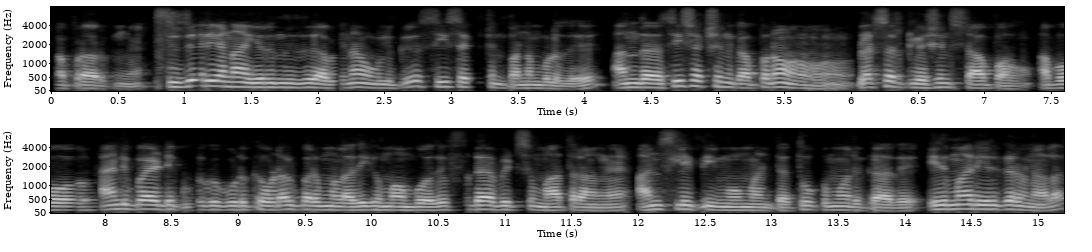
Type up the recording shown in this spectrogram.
ப்ராப்பரா இருக்குங்க. சிசேரியனா இருந்தது அப்படின்னா உங்களுக்கு சி செக்ஷன் பண்ணும் பொழுது அந்த சி செக்ஷனுக்கு அப்புறம் பிளட் சர்க்குலேஷன் ஸ்டாப் ஆகும். அப்போ ஆன்டிபயோட்டிக் கொடுக்க கொடுக்க உடல் பருமன் அதிகமாகும் போது ஃபுட் ஹேபிட்ஸ் மாத்துறாங்க. அன்ஸ்லீப்பி மூமெண்ட் தூக்கமும் இருக்காது. இது மாதிரி இருக்கிறதுனால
